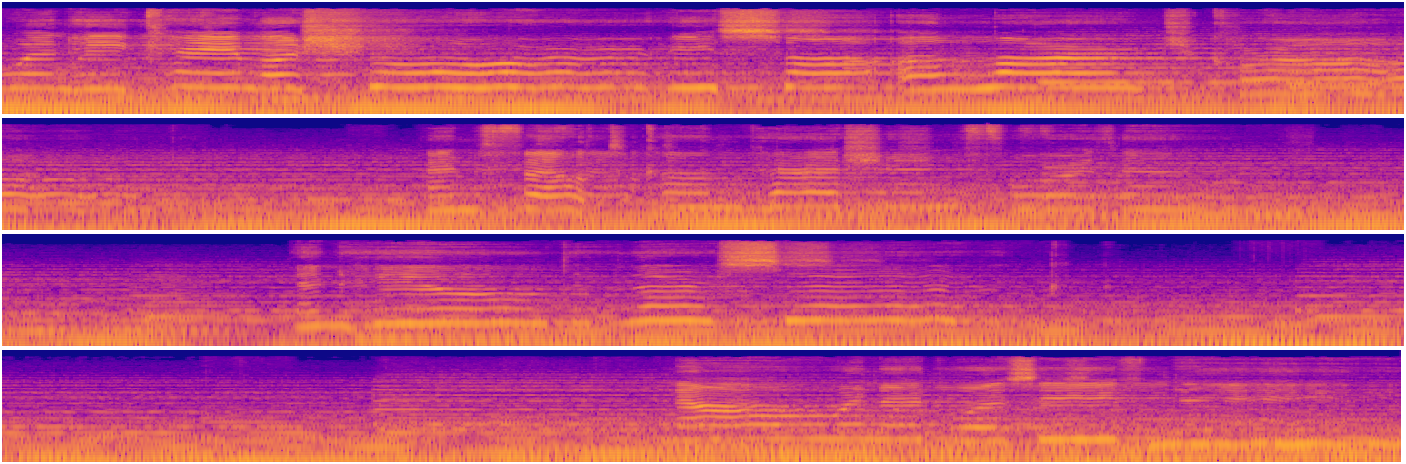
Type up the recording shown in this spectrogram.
When he came ashore, he saw a large crowd and felt compassion for them and healed their sick. Was evening,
